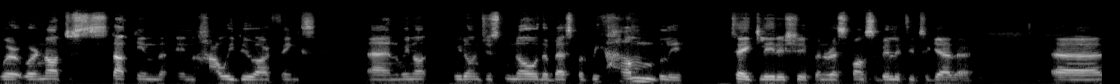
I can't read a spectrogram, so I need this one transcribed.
We're, we're not just stuck in the, in how we do our things. And we not we don't just know the best but we humbly take leadership and responsibility together. Uh,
